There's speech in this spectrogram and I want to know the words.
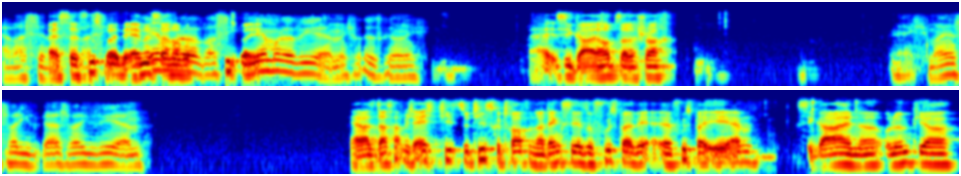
Ja, was denn? Weißt du, Fußball-WM ist ja EM noch. was Fußball EM oder WM? Ich weiß es gar nicht. Ja, ist egal, Hauptsache Schach. Ich meine, es war die, es war die WM. Ja, also das hat mich echt tief, zutiefst getroffen. Da denkst du dir so Fußball, äh, Fußball-EM, ist egal, ne? Olympia,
